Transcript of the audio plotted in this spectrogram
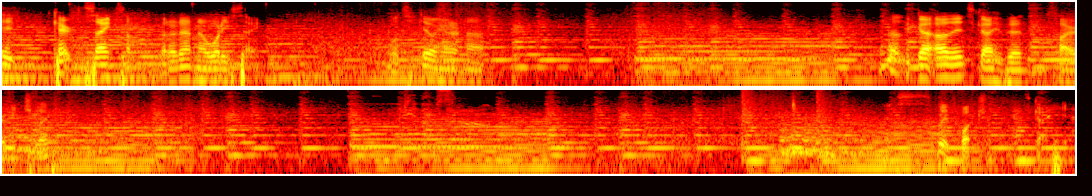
The character's saying something, but I don't know what he's saying. What's he doing? I don't know. What about the guy? Oh, this guy who burns on fire eventually. Worth watching this guy here.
